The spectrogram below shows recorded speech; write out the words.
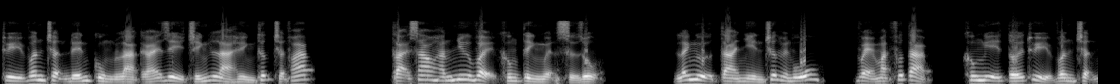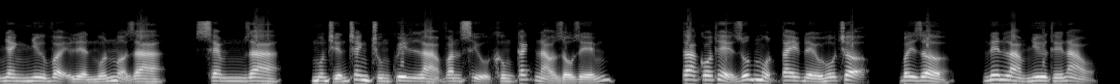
thủy vân trận đến cùng là cái gì chính là hình thức trận pháp? Tại sao hắn như vậy không tình nguyện sử dụng? Lãnh ngự ta nhìn trước huyền vũ, vẻ mặt phức tạp, không nghĩ tới thủy vân trận nhanh như vậy liền muốn mở ra, xem ra, muốn chiến tranh chúng quy là văn xỉu không cách nào giấu giếm. Ta có thể giúp một tay đều hỗ trợ, bây giờ, nên làm như thế nào,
